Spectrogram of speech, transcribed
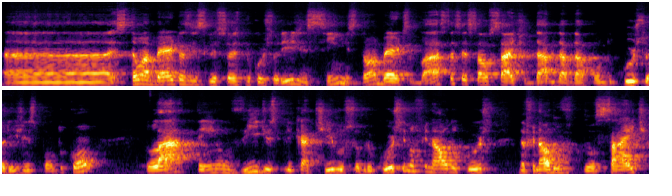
Uh, estão abertas as inscrições para o curso Origens? Sim, estão abertas. Basta acessar o site www.cursoorigens.com. Lá tem um vídeo explicativo sobre o curso e no final do curso, no final do, do site,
